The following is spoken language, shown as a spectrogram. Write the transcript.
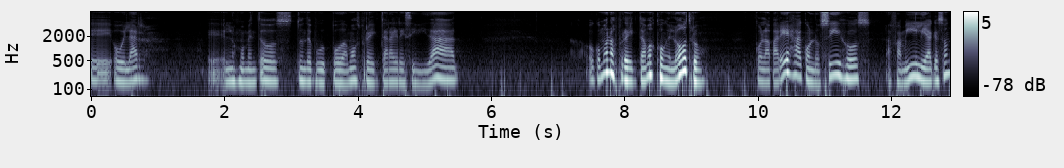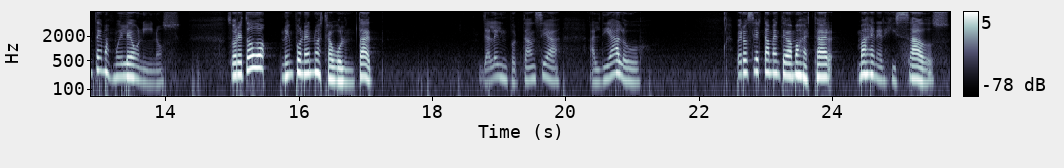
eh, o velar eh, en los momentos donde podamos proyectar agresividad o cómo nos proyectamos con el otro, con la pareja, con los hijos, la familia, que son temas muy leoninos. Sobre todo, no imponer nuestra voluntad, darle la importancia al diálogo. Pero ciertamente vamos a estar más energizados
